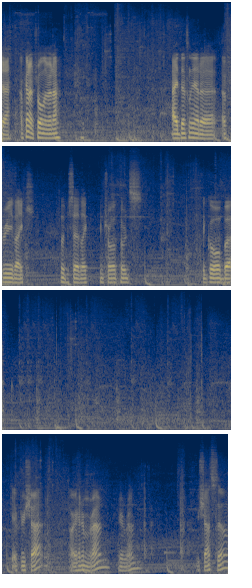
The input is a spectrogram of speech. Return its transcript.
Okay, I'm kind of trolling right now. I definitely had a, a free, like, flip said, like, control towards the goal, but Okay, free shot. Or hit him around. Hit him around. Free shot still.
